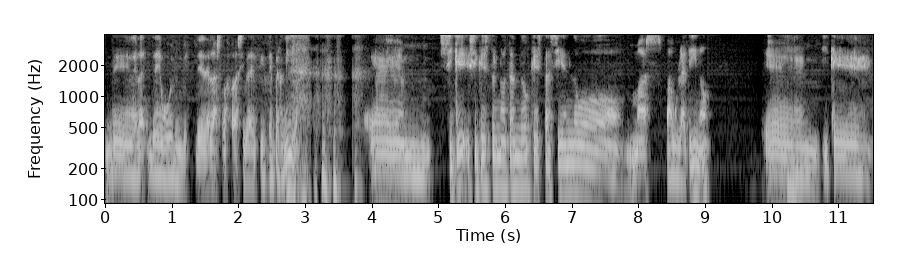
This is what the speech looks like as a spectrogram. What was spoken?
de, de, de, las dos fases, iba a decir, de perdido. Em, sí, que, sí que estoy notando que está siendo más paulatino em, y que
